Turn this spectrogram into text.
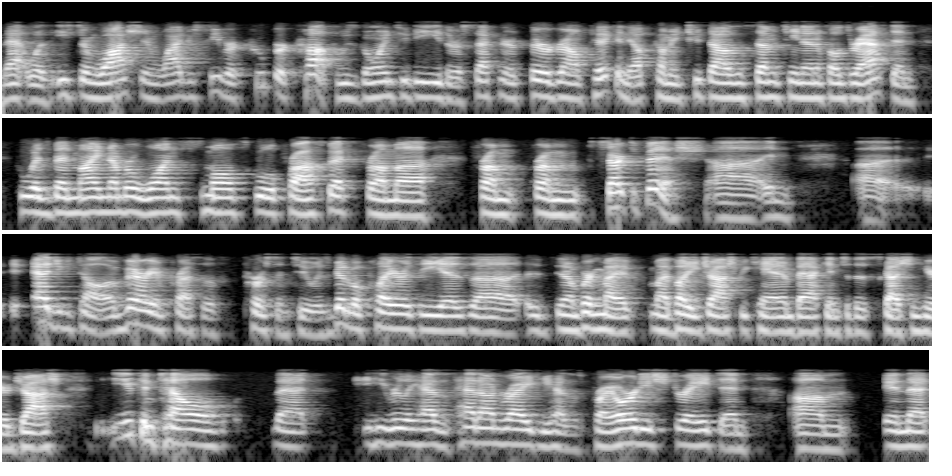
That was Eastern Washington wide receiver Cooper Kupp, who's going to be either a second or third round pick in the upcoming 2017 NFL Draft, and who has been my number one small school prospect from uh, from from start to finish. Uh, and uh, as you can tell, a very impressive person too. As good of a player as he is, uh, you know, bring my my buddy Josh Buchanan back into the discussion here. Josh, you can tell that he really has his head on right. He has his priorities straight, and um, in that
